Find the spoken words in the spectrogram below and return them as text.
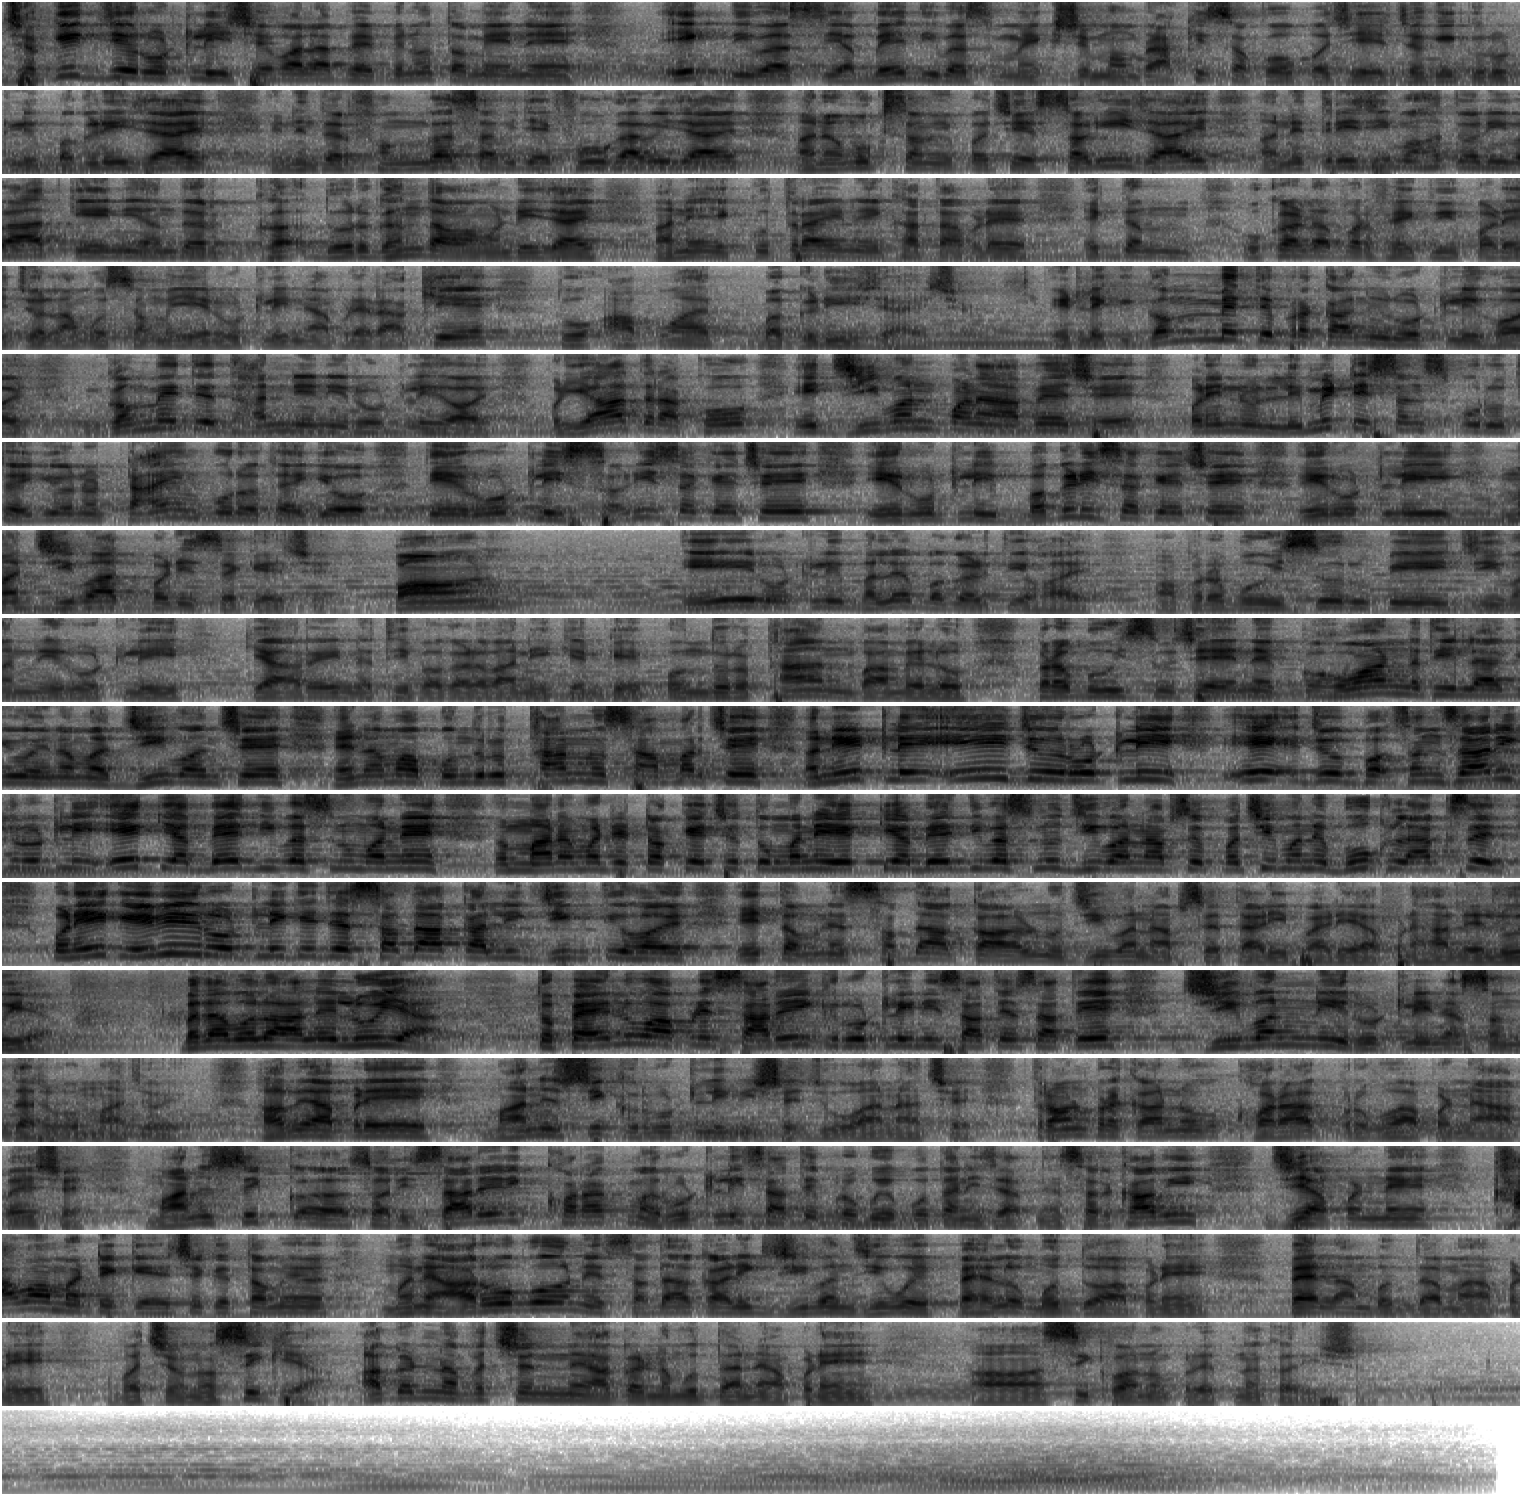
જગીક જે રોટલી છે, વાલા બહેનો તમે એને એક દિવસ યા બે દિવસ મેક્સિમમ રાખી શકો, પછી એ જગીક રોટલી બગડી જાય, એની અંદર ફંગસ આવી જાય, ફૂગ આવી જાય, અને અમુક સમય પછી એ સડી જાય, અને ત્રીજી મહત્વની વાત કે એની અંદર દુર્ગંધ આવવા માંડી જાય, અને એ કૂતરાય નહીં ખાતા, આપણે એકદમ ઉકરડા પર ફેંકવી પડે, જો લાંબો સમય એ રોટલીને આપણે રાખીએ, તો આપોઆપ બગડી જાય છે. એટલે કે ગમે તે પ્રકારની રોટલી હોય, ગમે તે ધાન્યની રોટલી હોય, પણ યાદ રાખો, એ જીવન પણ આપે છે, પણ એનું લિમિટેશન્સ પૂરું થઈ ગયું, એનો ટાઈમ પૂરો થઈ ગયો તે રોટલી સડી શકે છે, એ રોટલી બગડી શકે છે, એ રોટલીમાં જીવાત પડી શકે છે. પણ એ રોટલી ભલે બગડતી હોય પ્રભુ ઈસુ રૂપી જીવનની રોટલી ક્યારેય નથી બગડવાની. કેમ કે પુનરુત્થાન પામેલો. પ્રભુ ઈસુ છે, એને કહોવાણ નથી લાગ્યું. એનામાં જીવન છે, એનામાં પુનરુત્થાનનો સામર છે. અને એટલે એ જો રોટલી, એ જો સંસારિક રોટલી એક યા બે દિવસનું મને મારા માટે ટકે છે, તો મને એક યા બે દિવસનું જીવન આપશે. પછી મને ભૂખ લાગશે જ. પણ એક એવી રોટલી કે જે સદાકાલિક જીવતી હોય, એ તમને સદાકાળનું જીવન આપશે. તાળી પાડીએ આપણે. હાલે બધા બોલો હાલે તો પહેલું આપણે શારીરિક રોટલીની સાથે સાથે જીવનની રોટલીના સંદર્ભમાં જોયું. હવે આપણે માનસિક રોટલી વિશે જોવાના છે. ત્રણ પ્રકારનો ખોરાક પ્રભુ આપણને આપે છે. માનસિક સોરી શારીરિક ખોરાકમાં રોટલી સાથે પ્રભુએ પોતાની જાતને સરખાવી, જે આપણને ખાવા માટે કહે છે કે તમે મને આરોગો અને સદાકાલિક જીવન જીવો એ પહેલો મુદ્દો આપણે પહેલા મુદ્દામાં આપણે વચનો શીખ્યા. આગળના વચનને, આગળના મુદ્દાને આપણે શીખવાનો પ્રયત્ન કરીશું.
